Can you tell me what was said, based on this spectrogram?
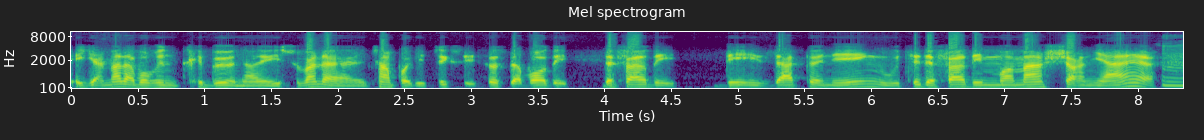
également d'avoir une tribune. hein. Et souvent, la, tu sais, en politique, c'est ça, c'est d'avoir des, de faire des, des happenings ou tu sais, de faire des moments charnières. Mm.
